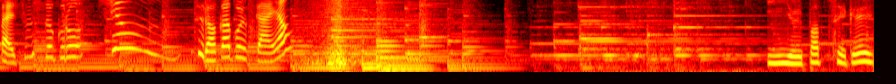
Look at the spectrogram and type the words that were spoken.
말씀 속으로 슝 들어가 볼까요? 이 율법책을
